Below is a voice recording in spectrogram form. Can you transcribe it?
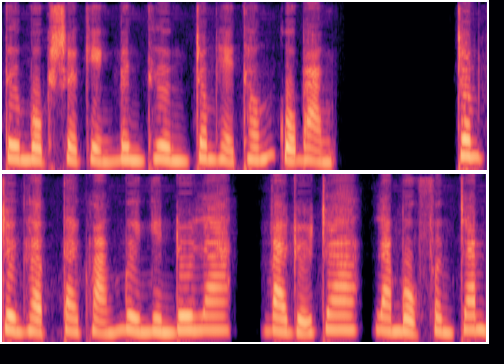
từ một sự kiện bình thường trong hệ thống của bạn. Trong trường hợp tài khoản 10.000 đô la và rủi ro là 1%,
